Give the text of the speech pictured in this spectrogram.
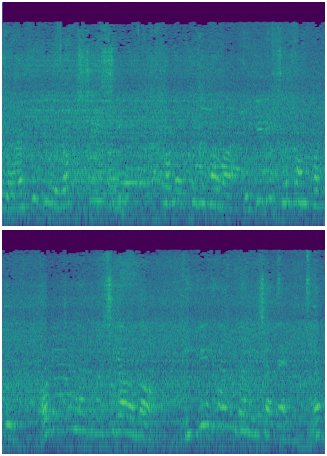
4566cc この車はイギリス本国オリジナル仕様の右ハンドル車で64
